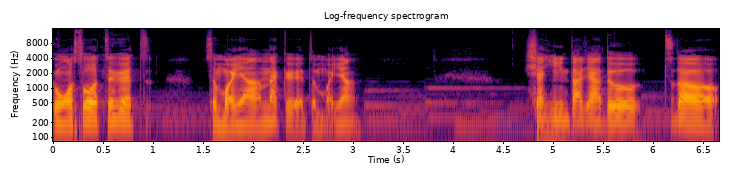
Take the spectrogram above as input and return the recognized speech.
跟我说这个怎怎么样，那个怎么样？相信大家都知道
